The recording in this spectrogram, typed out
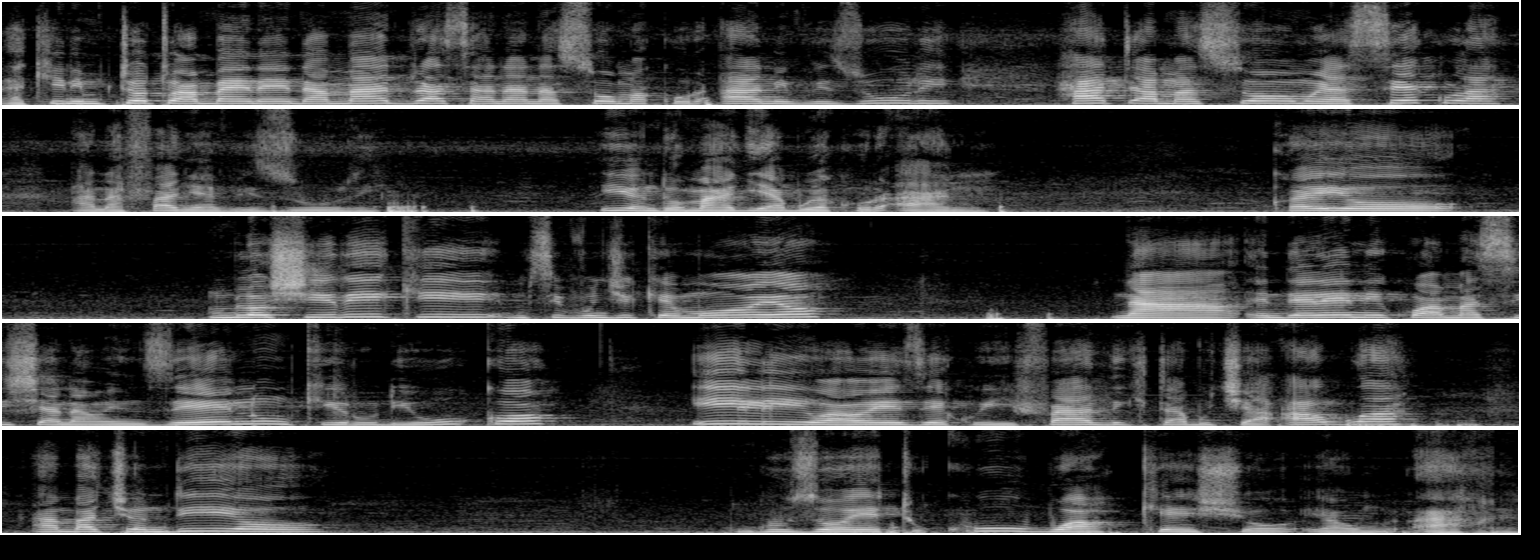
lakini mtoto ambaye anaenda madrasa na anasoma Qur'ani vizuri, hata masomo ya sekula anafanya vizuri. Hiyo ndo maajabu ya Qur'ani. Kwa hiyo mloshiriki, msivunjike moyo na endeleni kuhamasisha na wenzenu mkirudi huko, ili waweze kuhifadhi kitabu cha Allah ambacho ndio nguzo yetu kubwa kesho ya akhir.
